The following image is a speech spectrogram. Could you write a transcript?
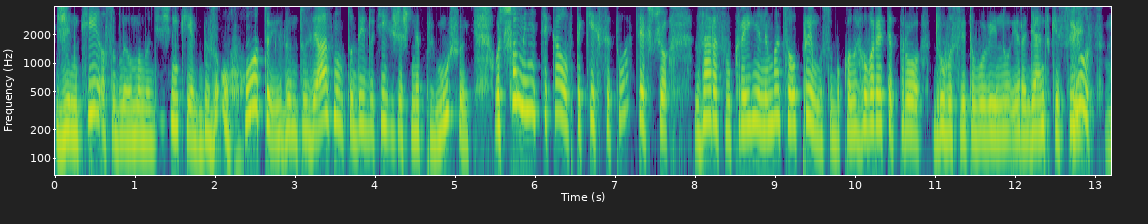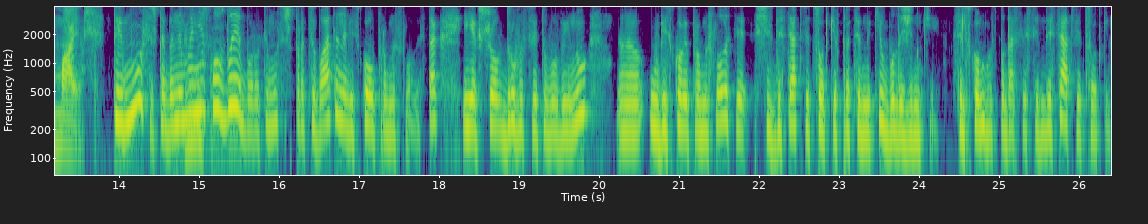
жінки, особливо молоді жінки, якби з охотою, з ентузіазмом туди йдуть, їх же ж не примушують. От що мені цікаво в таких ситуаціях, що зараз в Україні немає цього примусу, бо коли говорити про Другу світову війну і Радянський Союз, Ти маєш. ти мусиш, тебе немає ніякого вибору, ти мусиш працювати на військову промисловість. Так? І якщо в Другу світову війну у військовій промисловості 60% працівників були жінки, в сільському господарстві 70%,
